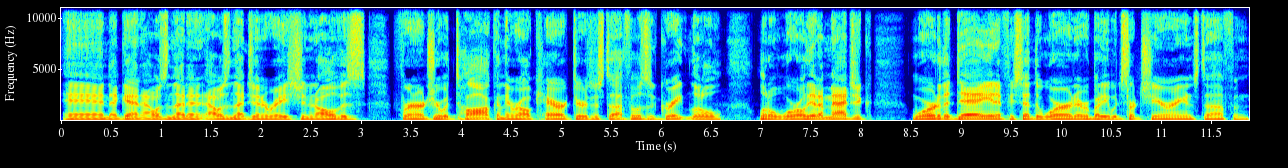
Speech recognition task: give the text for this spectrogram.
And again, I was in that I was in that generation, and all of his furniture would talk, and they were all characters and stuff. It was a great little little world. He had a magic word of the day, and if he said the word, everybody would start cheering and stuff. And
